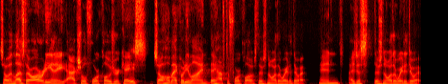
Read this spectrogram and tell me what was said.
So unless they're already in a actual foreclosure case, so home equity line, they have to foreclose. There's no other way to do it. And I just there's no other way to do it.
